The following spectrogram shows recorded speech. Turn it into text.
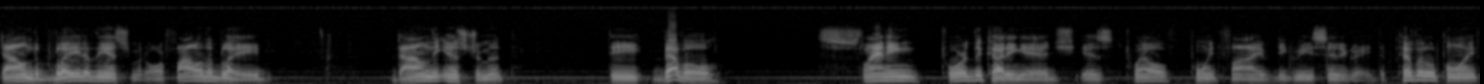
down the blade of the instrument or follow the blade down the instrument, the bevel slanting toward the cutting edge is 12.5 degrees centigrade. The pivotal point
